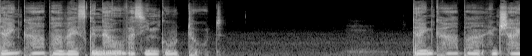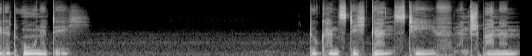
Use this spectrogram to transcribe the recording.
Dein Körper weiß genau, was ihm gut tut. Dein Körper entscheidet ohne dich. Du kannst dich ganz tief entspannen.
